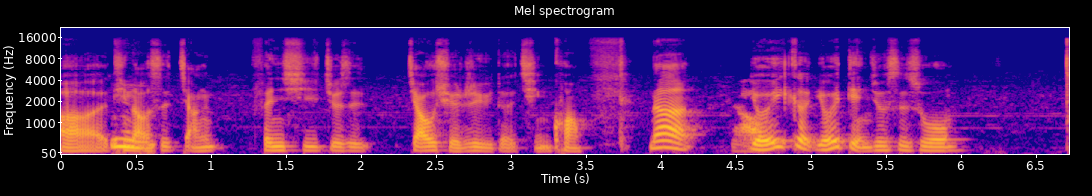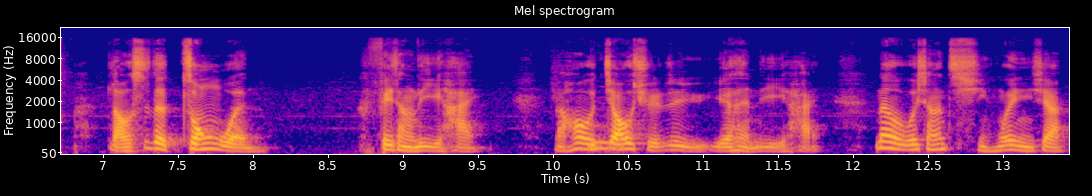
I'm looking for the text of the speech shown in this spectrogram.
呃，听老师讲分析，就是教学日语的情况。那有一个有一点就是说，老师的中文非常厉害，然后教学日语也很厉害。那我想请问一下，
